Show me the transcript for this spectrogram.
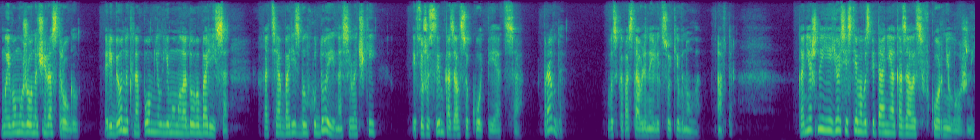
Моего мужа он очень растрогал. Ребенок напомнил ему молодого Бориса, хотя Борис был худой и носил очки, и все же сын казался копией отца. Правда? Высокопоставленное лицо кивнуло. Автор. Конечно, ее система воспитания оказалась в корне ложной.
